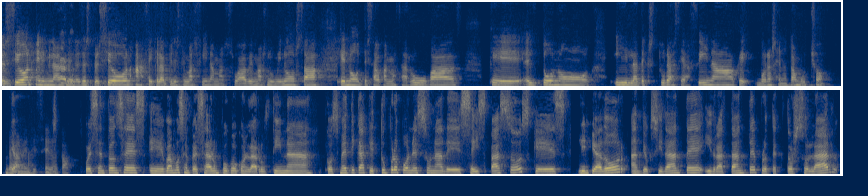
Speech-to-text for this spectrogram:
expresión, eliminar las líneas de expresión, hace que la piel esté más fina, más suave, más luminosa, que no te salgan más arrugas, que el tono y la textura sea fina, que, bueno, se nota mucho, realmente se nota. Pues entonces eh, vamos a empezar un poco con la rutina cosmética que tú propones una de seis pasos, que es limpiador, antioxidante, hidratante, protector solar,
